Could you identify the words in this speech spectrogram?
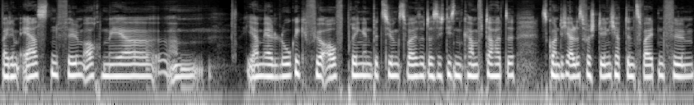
bei dem ersten Film auch mehr, ähm, ja, mehr Logik für aufbringen, beziehungsweise dass ich diesen Kampf da hatte. Das konnte ich alles verstehen. Ich habe den zweiten Film,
